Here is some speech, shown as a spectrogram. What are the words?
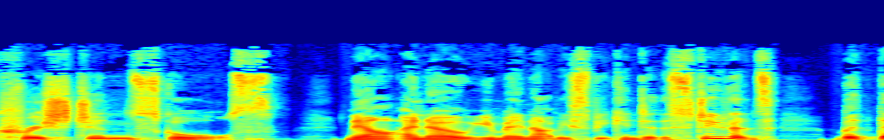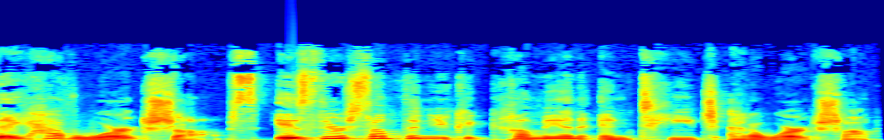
Christian schools. Now, I know you may not be speaking to the students, but they have workshops. Is there something you could come in and teach at a workshop?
